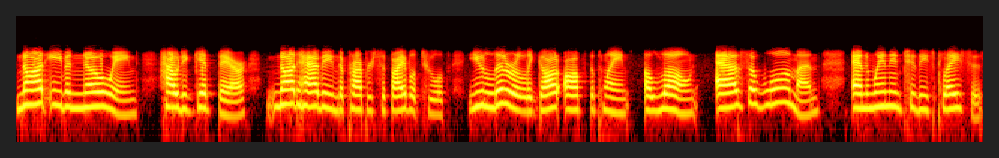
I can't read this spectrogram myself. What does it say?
not even knowing how to get there, not having the proper survival tools. You literally got off the plane alone as a woman and went into these places.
